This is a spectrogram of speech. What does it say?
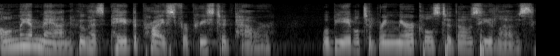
Only a man who has paid the price for priesthood power will be able to bring miracles to those he loves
